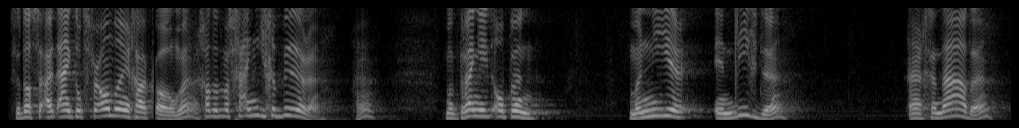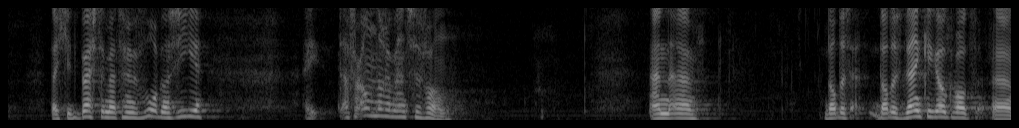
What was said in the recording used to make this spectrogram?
zodat ze uiteindelijk tot verandering gaan komen, gaat het waarschijnlijk niet gebeuren. Maar breng je het op een manier in liefde en genade, dat je het beste met hun voor, dan zie je, hey, daar veranderen mensen van. En uh, dat, is, dat is denk ik ook wat, uh,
